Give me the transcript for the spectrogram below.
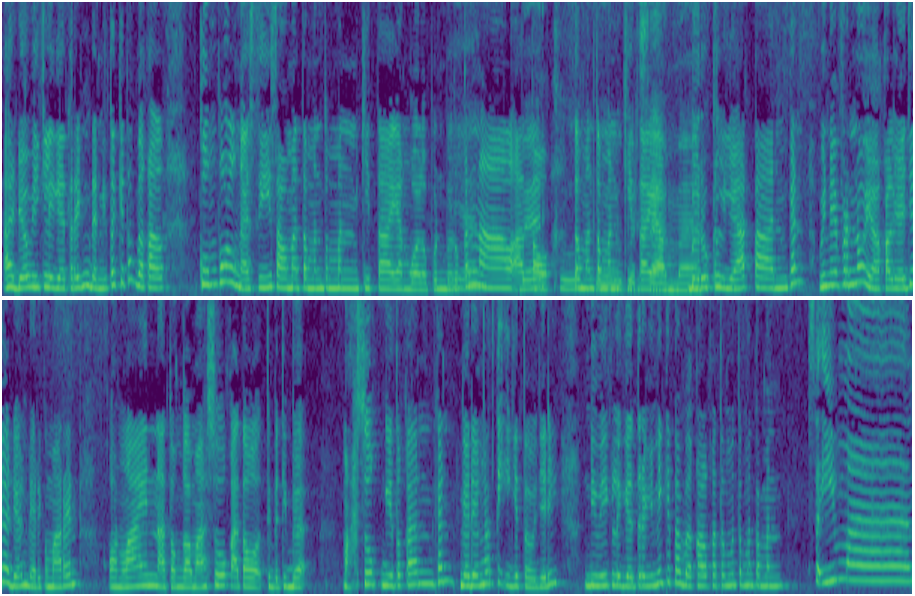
ada weekly gathering dan itu kita bakal kumpul nggak sih sama teman-teman kita yang walaupun baru Iya, kenal atau teman-teman kita yang bersama. baru kelihatan kan we never know ya kali aja ada yang dari kemarin online atau nggak masuk atau tiba-tiba masuk gitu kan kan nggak ada yang ngerti gitu. Jadi di weekly gathering ini kita bakal ketemu teman-teman seiman.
